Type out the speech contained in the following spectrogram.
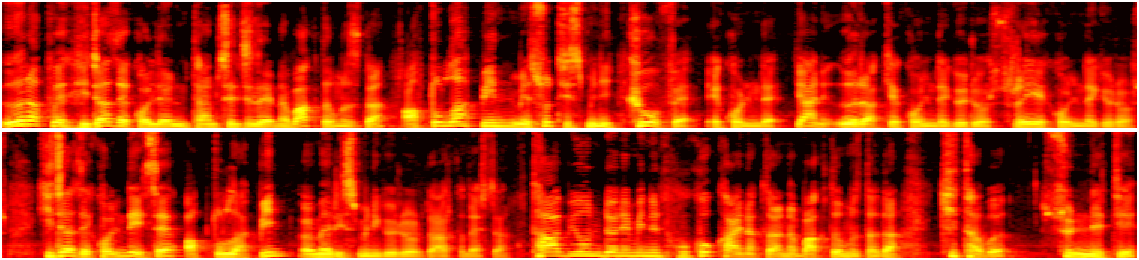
Irak ve Hicaz ekollerinin temsilcilerine baktığımızda Abdullah bin Mesud ismini Küfe ekolünde yani Irak ekolünde görüyoruz. Rey ekolünde görüyoruz. Hicaz ekolünde ise Abdullah bin Ömer ismini görüyoruz arkadaşlar. Tabiun döneminin hukuk kaynaklarına baktığımızda da kitabı, sünneti,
